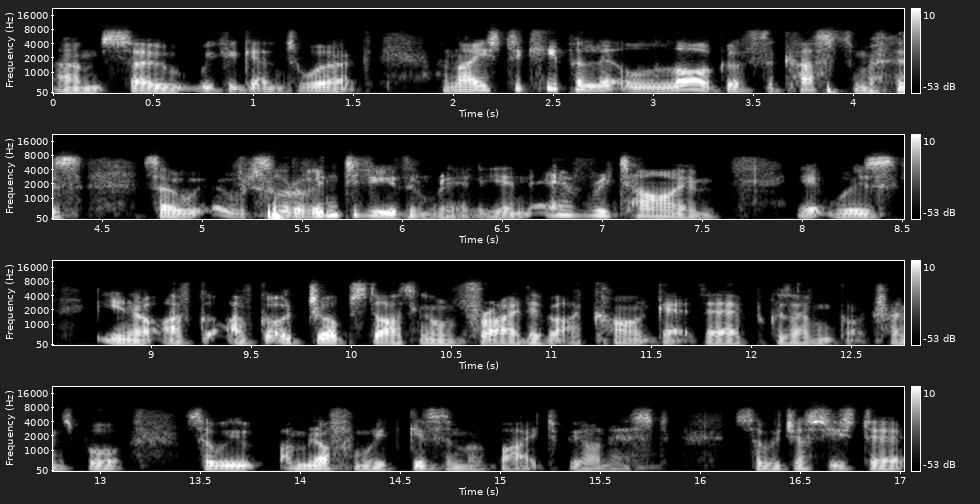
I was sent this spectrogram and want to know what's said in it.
um, so we could get them to work. And I used to keep a little log of the customers, so we would sort of interview them really. And every time it was, you know, I've got I've got a job starting on Friday, but I can't get there because I haven't got transport. So we, I mean, often we'd give them a bike, to be honest. So we just used to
